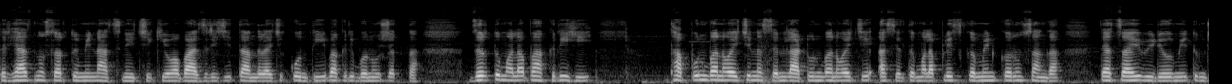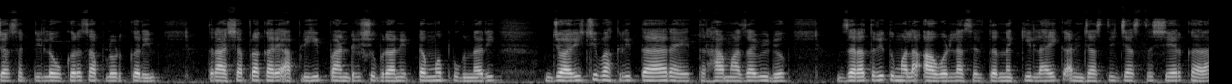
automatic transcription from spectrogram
तर ह्याचनुसार तुम्ही नाचणीची किंवा बाजरीची तांदळाची कोणतीही भाकरी बनवू शकता. जर तुम्हाला भाकरी ही थापून बनवायची नसेल लाटून बनवायची असेल तर मला प्लीज कमेंट करून सांगा. त्याचाही व्हिडिओ मी तुमच्यासाठी लवकरच अपलोड करीन. तर अशा प्रकारे आपली ही पांढरी शुभ्र आणि टम्म फुगणारी ज्वारीची भाकरी तयार आहे तर हा माझा व्हिडिओ जरा तरी तुम्हाला आवडला असेल तर नक्की लाईक आणि जास्तीत जास्त शेअर करा.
